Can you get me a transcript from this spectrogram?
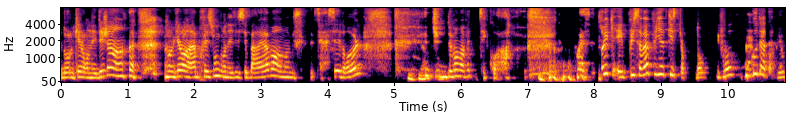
dans lequel on est déjà, hein, dans lequel on a l'impression qu'on était séparés avant. Donc c'est assez drôle. tu te demandes en fait, c'est quoi? Ouais, ce truc? Et plus ça va, plus il y a de questions. Donc il faut beaucoup d'interviews.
